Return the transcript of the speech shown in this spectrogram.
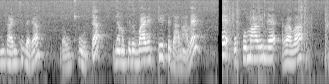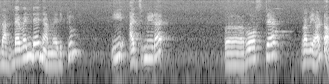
ഞാൻ കാണിച്ചു തരാം. ദാ ഉപ്പ് ഇട്ട് നമുക്കിത് വഴറ്റിയിട്ട് കാണാവേ. ഉപ്പുമാവിന്റെ റവ ഡെവന്റെ ഞാൻ മേടിക്കും. ഈ അജ്മിയുടെ റോസ്റ്റഡ് റവയാ കേട്ടോ.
